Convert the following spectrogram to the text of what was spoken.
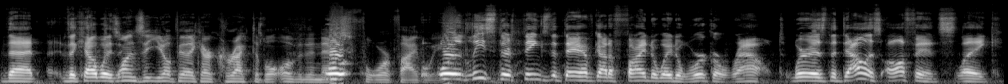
that the Cowboys ones that you don't feel like are correctable over the next four or five weeks. or at least they're things that they have got to find a way to work around. Whereas the Dallas offense, like,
